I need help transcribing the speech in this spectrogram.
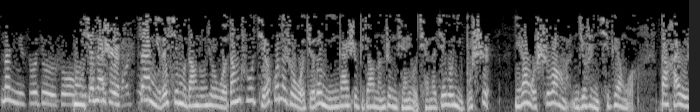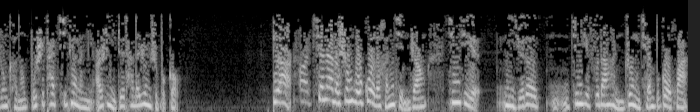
那你说就是说，你现在是在你的心目当中，就是我当初结婚的时候，我觉得你应该是比较能挣钱、有钱的，结果你不是，你让我失望了，你就是你欺骗我。但还有一种可能，不是他欺骗了你，而是你对他的认识不够。第二，现在的生活过得很紧张，经济你觉得经济负担很重，钱不够花，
